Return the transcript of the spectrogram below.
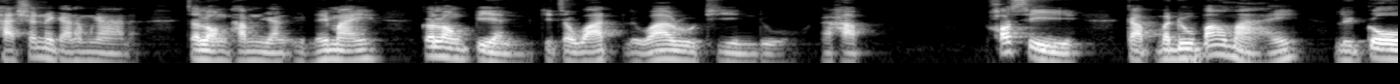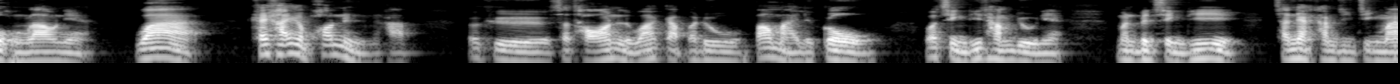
passion ในการทำงานจะลองทำอย่างอื่นได้ไหม ก็ลองเปลี่ยนกิจวัตรหรือว่ารูทีนดูนะครับ ข้อ 4 กลับมาดูเป้าหมายหรือ goal ของเราเนี่ยว่าคล้ายๆกับข้อ1นะครับก็คือสะท้อนหรือว่ากลับมาดูเป้าหมายหรือ goal ว่าสิ่งที่ทำอยู่เนี่ยมันเป็นสิ่งที่ฉันอยากทำจริงๆไหม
